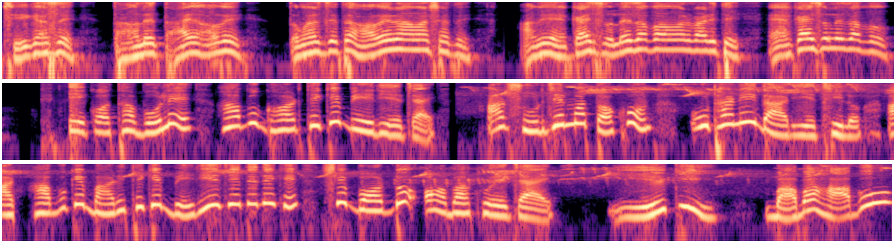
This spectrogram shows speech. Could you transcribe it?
ঠিক আছে। তাহলে তাই হবে। তোমার যেতে হবে না আমার সাথে। আমি একাই চলে যাব আমার বাড়িতে। একাই চলে যাব। এ কথা বলে হাবু ঘর থেকে বেরিয়ে যায়। আর সূর্যের মা তখন উঠানেই দাঁড়িয়েছিল। আর হাবুকে বাড়ি থেকে বেরিয়ে যেতে দেখে সে বড্ড অবাক হয়ে যায়। ইয়ে কি? বাবা হাবু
